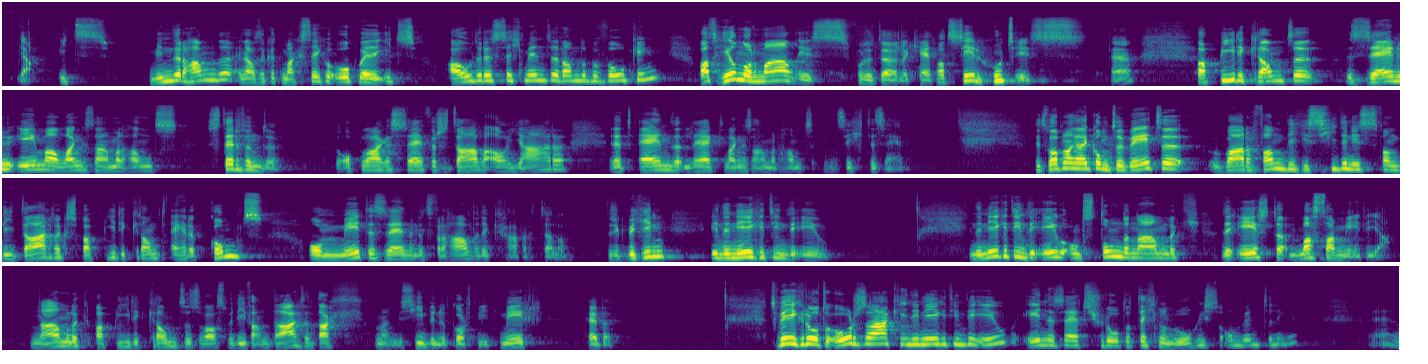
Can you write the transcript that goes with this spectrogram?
Ja, iets minder handen. En als ik het mag zeggen, ook bij de iets oudere segmenten van de bevolking. Wat heel normaal is, voor de duidelijkheid. Wat zeer goed is. Papieren kranten zijn nu eenmaal langzamerhand stervende. De oplagecijfers dalen al jaren en het einde lijkt langzamerhand in zicht te zijn. Het is wel belangrijk om te weten waarvan die geschiedenis van die dagelijks papieren krant eigenlijk komt om mee te zijn met het verhaal dat ik ga vertellen. Dus ik begin in de 19e eeuw. In de 19e eeuw ontstonden namelijk de eerste massamedia, namelijk papieren kranten zoals we die vandaag de dag, maar misschien binnenkort niet meer, hebben. Twee grote oorzaken in de 19e eeuw. Enerzijds grote technologische omwentelingen.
